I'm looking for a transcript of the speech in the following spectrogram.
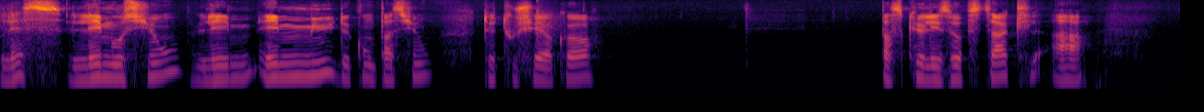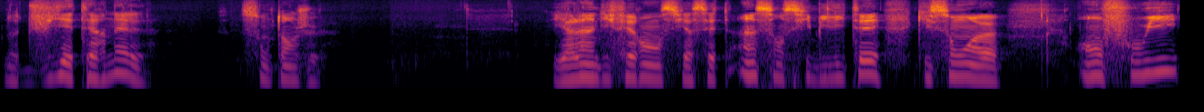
Laisse l'émotion, l'ému de compassion te toucher encore parce que les obstacles à notre vie éternelle sont en jeu. Il y a l'indifférence, il y a cette insensibilité qui sont euh, enfouies.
